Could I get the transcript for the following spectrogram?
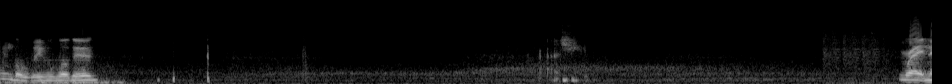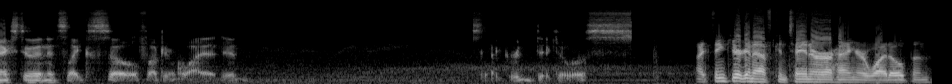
Unbelievable, dude. Gosh. I'm right next to it, and it's like so fucking quiet, dude. It's like ridiculous. I think you're gonna have container or hangar wide open.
